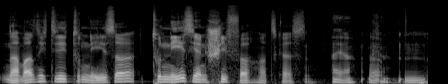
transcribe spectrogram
na, waren es nicht die Tuneser? Tunesien-Schiffer hat's geheißen. Ah ja. Okay. Mhm.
